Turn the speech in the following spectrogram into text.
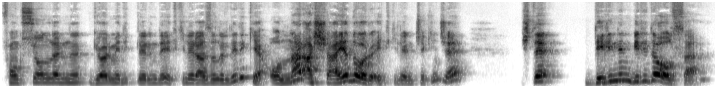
fonksiyonlarını görmediklerinde etkileri azalır dedik ya onlar aşağıya doğru etkilerini çekince işte delinin biri de olsa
